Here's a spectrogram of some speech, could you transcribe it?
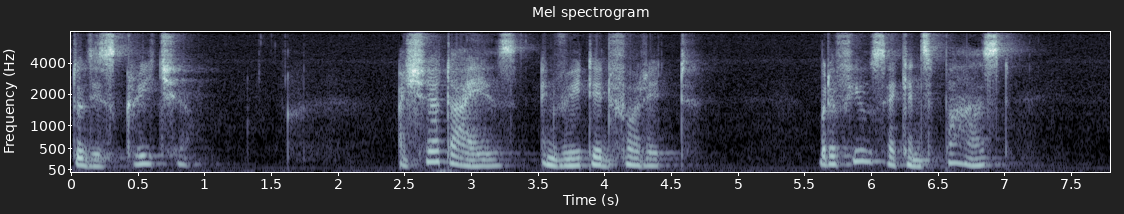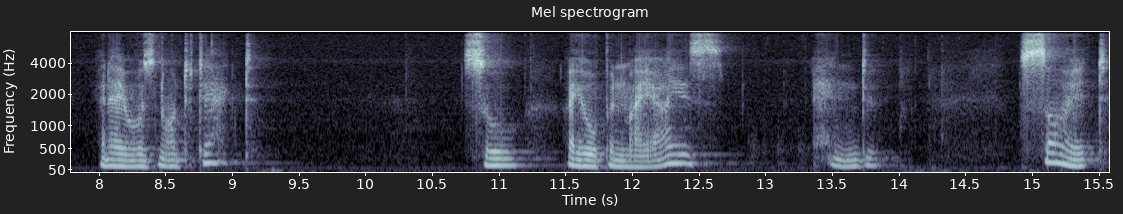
to this creature. I shut eyes and waited for it, but a few seconds passed and I was not attacked. So I opened my eyes and saw it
